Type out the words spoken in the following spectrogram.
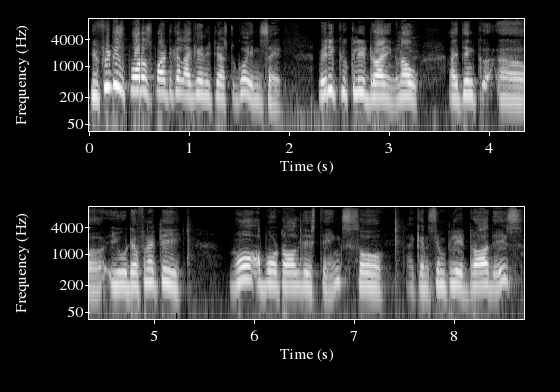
If it is porous particle again it has to go inside very quickly drawing. Now, I think uh, you definitely know about all these things. So, I can simply draw this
